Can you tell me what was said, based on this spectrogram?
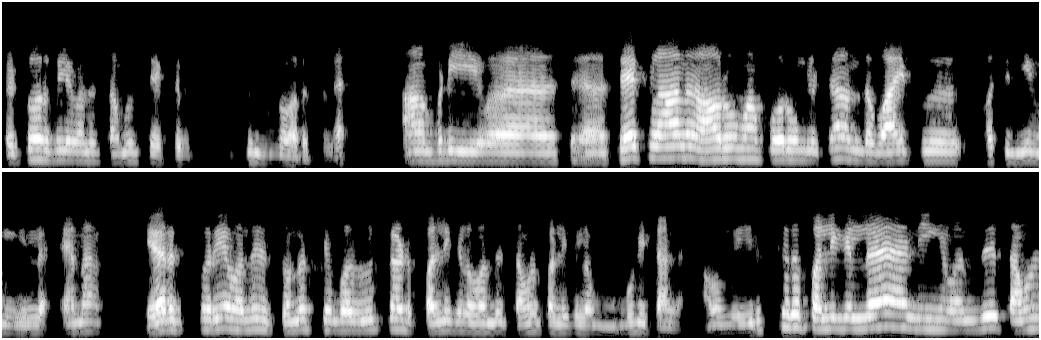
பெற்றோர்களே வந்து தமிழ் சேர்க்கறதுக்கு முன் வரதுல. அப்படி சேர்க்கலான்னு ஆர்வமா போறவங்களுக்கு அந்த வாய்ப்பு வசதியும் இல்லை. ஏன்னா ஏறக்குறைய வந்து தொண்ணூத்தி ஒன்பது விழுக்காடு பள்ளிகளை வந்து தமிழ் பள்ளிகளை மூடிட்டாங்க. அவங்க இருக்கிற பள்ளிகள்ல நீங்க வந்து தமிழ்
